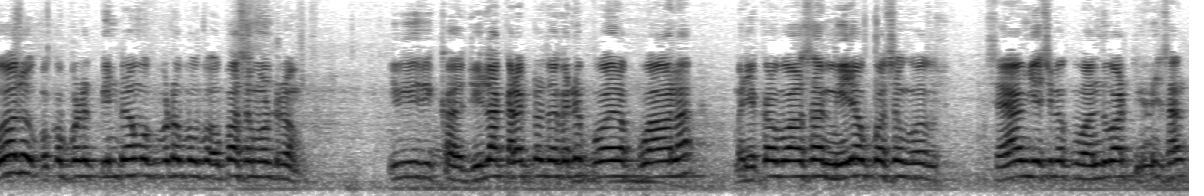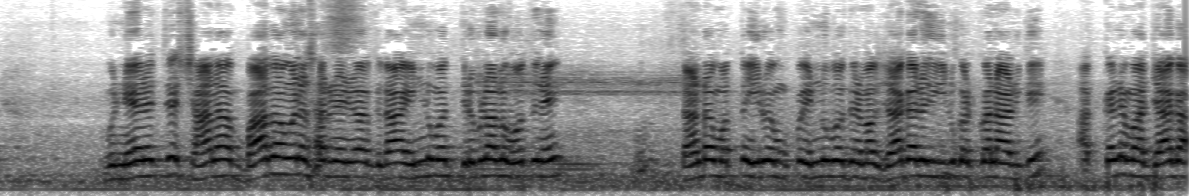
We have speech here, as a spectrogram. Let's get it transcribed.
రోజు ఒక పూట తింటున్నాం ఒక పూట ఉపవాసం ఉంటున్నాం. ఇది జిల్లా కలెక్టర్ దగ్గరే పో పోవాలా? మరి ఎక్కడ పోవాలి సార్? మీరే కోసం సాయం చేసి మాకు అందుబాటు చేయండి సార్. ఇప్పుడు నేనైతే చాలా బాధగా ఉన్నా సార్ నేను. నా ఇండ్లు మొత్తం తిరుమలలో పోతున్నాయి. తండ్రి మొత్తం ఇరవై ముప్పై ఎన్ని పోతుంది మాకు జాగా లేదు ఇల్లు కట్టుకోవడానికి. అక్కడే మా జాగా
